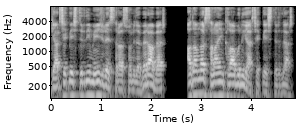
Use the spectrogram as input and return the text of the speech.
gerçekleştirdiği Meiji restorasyonu ile beraber adamlar sanayi inkılabını gerçekleştirdiler.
